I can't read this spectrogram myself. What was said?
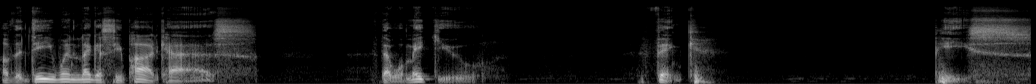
of the D Win Legacy podcast that will make you think. Peace.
